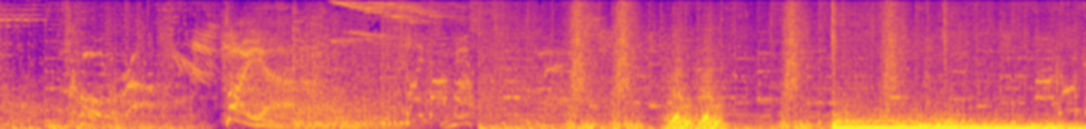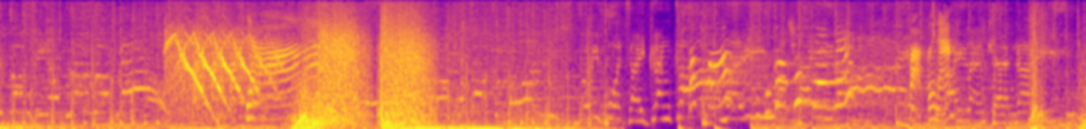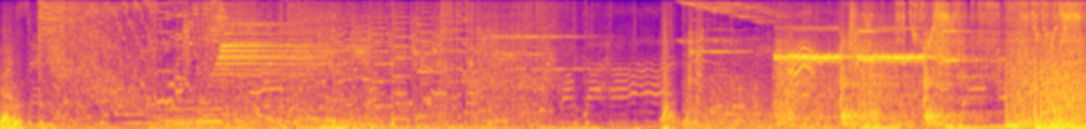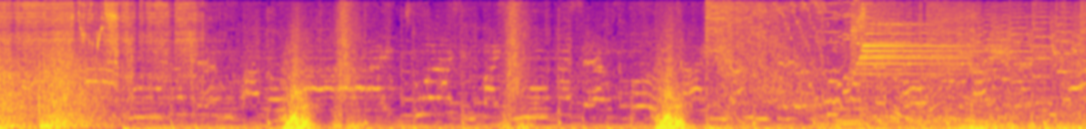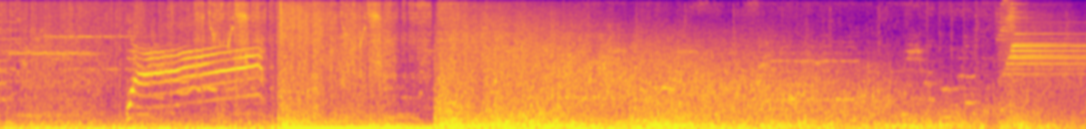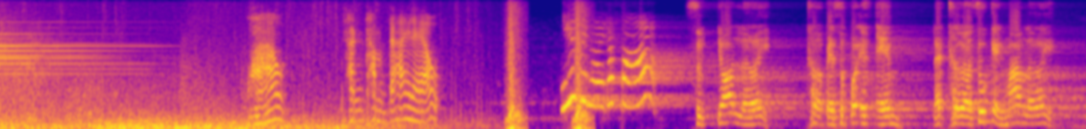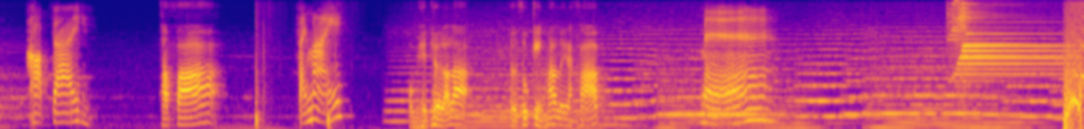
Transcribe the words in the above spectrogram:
Fire. Oh, my God. สุดยอดเลย เธอเป็นซูเปอร์เอสเอ็มและเธอสู้เก่งมากเลย ขอบใจ ทัพฟ้า สายไหม ผมเห็นเธอแล้วล่ะ เธอสู้เก่งมากเลยนะครับ แหม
